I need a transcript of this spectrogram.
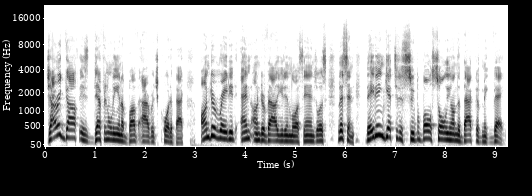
Jared Goff is definitely an above average quarterback, underrated and undervalued in Los Angeles. Listen, they didn't get to the Super Bowl solely on the back of McVay.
